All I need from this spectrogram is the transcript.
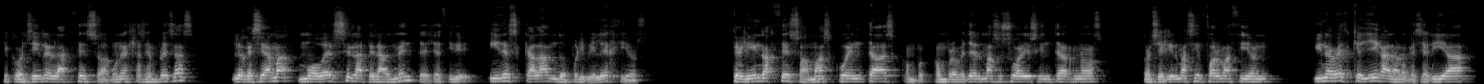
que consiguen el acceso a alguna de estas empresas, lo que se llama moverse lateralmente, es decir, ir escalando privilegios, teniendo acceso a más cuentas, comprometer más usuarios internos, conseguir más información, y una vez que llegan a lo que sería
